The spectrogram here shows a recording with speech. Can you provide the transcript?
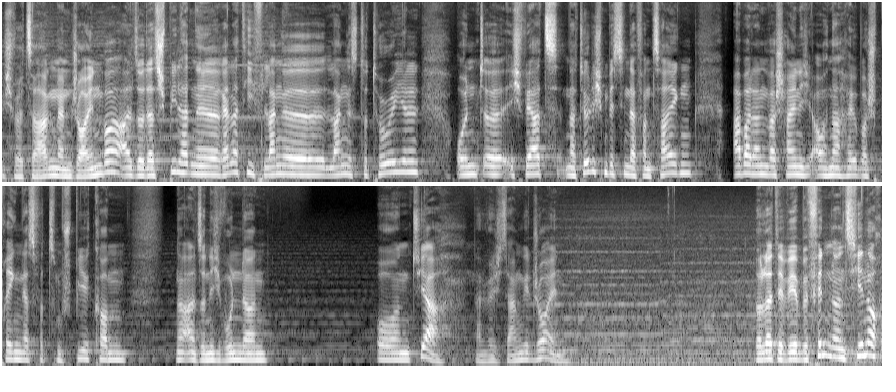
ich würde sagen, dann joinen wir. Also das Spiel hat ein relativ lange, langes Tutorial und äh, ich werde natürlich ein bisschen davon zeigen, aber dann wahrscheinlich auch nachher überspringen, dass wir zum Spiel kommen. Na, also nicht wundern. Und ja, dann würde ich sagen, wir joinen. So Leute, wir befinden uns hier noch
